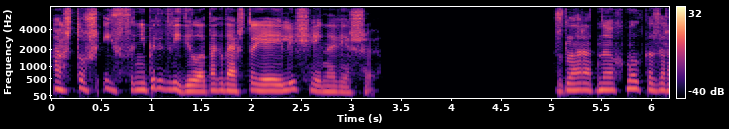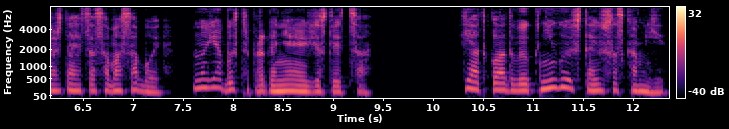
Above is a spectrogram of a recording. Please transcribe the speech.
А что ж Исса не предвидела тогда, что я ей лещей навешаю? Злорадная ухмылка зарождается сама собой, но я быстро прогоняю ее с лица. Я откладываю книгу и встаю со скамьи.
